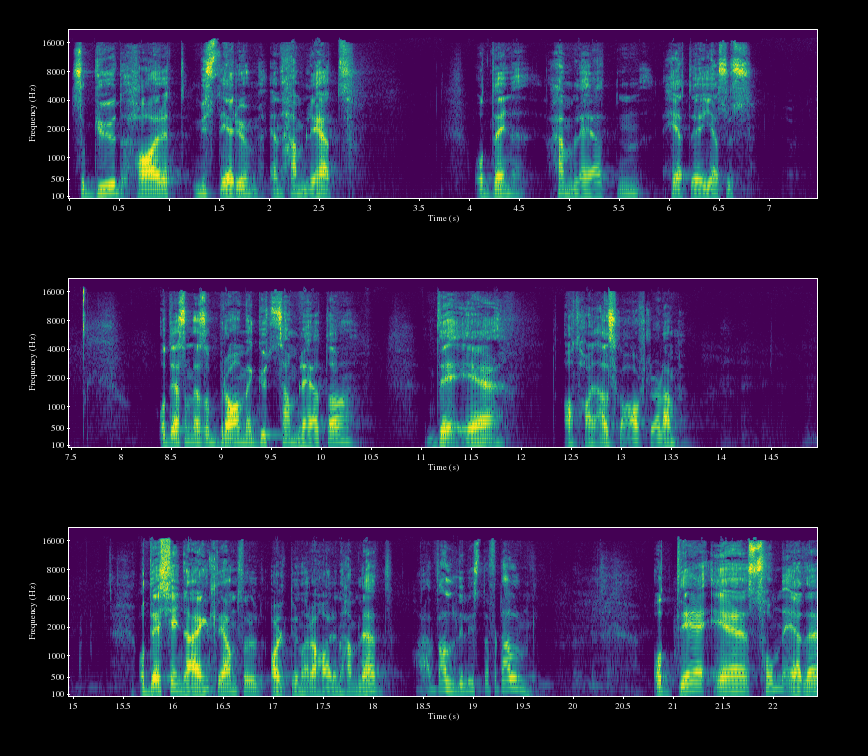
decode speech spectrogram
Så Gud har et mysterium, en hemmelighet. Og den hemmeligheten heter Jesus. Og det som er så bra med Guds hemmeligheter, det er at han elsker å avsløre dem. Og det kjenner jeg egentlig igjen, for alltid når jeg har en hemmelighet, har jeg veldig lyst til å fortelle den. Og er, sånn er det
